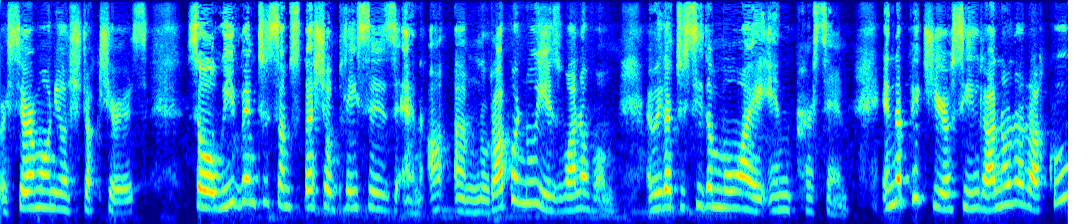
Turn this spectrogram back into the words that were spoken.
or ceremonial structures. So we've been to some special places, and uh, um, Rapa Nui is one of them. And we got to see the moai in person. In the picture, you'll see Rano Raraku,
